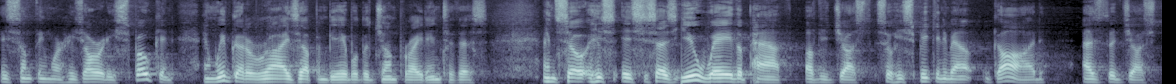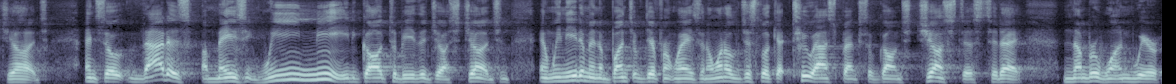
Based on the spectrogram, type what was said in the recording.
is something where he's already spoken, and we've got to rise up and be able to jump right into this. And so he, he says, You weigh the path of the just. So he's speaking about God as the just judge. And so that is amazing. We need God to be the just judge, and, we need him in a bunch of different ways. And I want to just look at two aspects of God's justice today. Number one, where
